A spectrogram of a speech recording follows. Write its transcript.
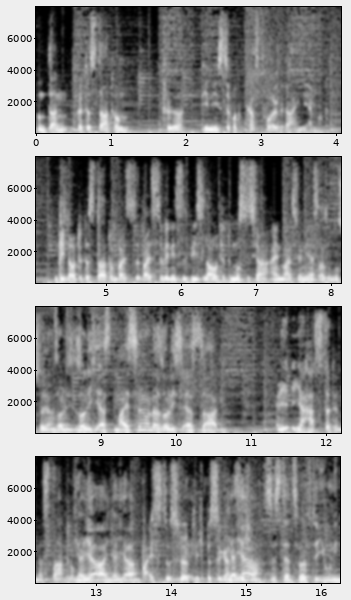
Und dann wird das Datum für die nächste Podcast-Folge da eingehämmert. Und Wie lautet das Datum? Weißt du, weißt du wenigstens, wie es lautet? Du musst es ja einmeißeln erst, also musst du ja. Soll ich, soll ich erst meißeln oder soll ich es erst sagen? Ja, hast du denn das Datum? Ja, ja, ja, ja. Weißt du es wirklich? Bist du ganz ja, sicher? ja, es ist der 12. Juni.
